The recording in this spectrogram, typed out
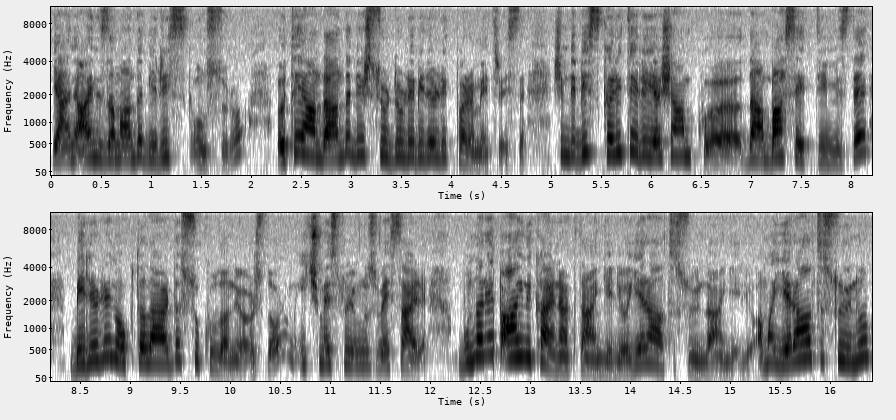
Yani aynı zamanda bir risk unsuru. Öte yandan da bir sürdürülebilirlik parametresi. Şimdi biz kaliteli yaşamdan bahsettiğimizde belirli noktalarda su kullanıyoruz. Doğru mu? İçme suyumuz vesaire. Bunlar hep aynı kaynaktan geliyor. Yeraltı suyundan geliyor. Ama yeraltı suyunu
